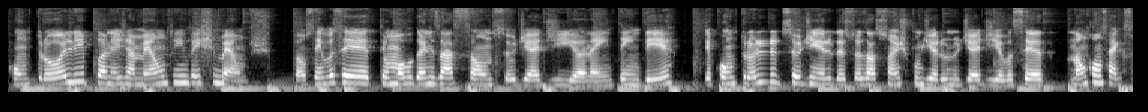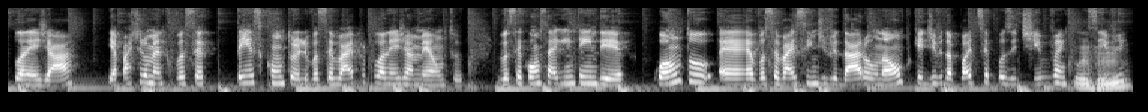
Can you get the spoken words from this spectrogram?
controle, planejamento e investimentos. Então, sem você ter uma organização do seu dia a dia, né, entender, ter controle do seu dinheiro das suas ações com dinheiro no dia a dia, você não consegue se planejar. E a partir do momento que você tem esse controle, você vai para o planejamento, você consegue entender quanto é, você vai se endividar ou não, porque dívida pode ser positiva, inclusive. Uhum.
